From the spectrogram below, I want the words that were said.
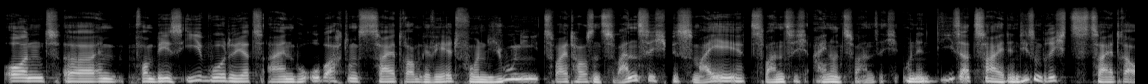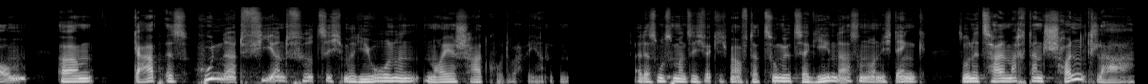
Und äh, im, vom BSI wurde jetzt ein Beobachtungszeitraum gewählt von Juni 2020 bis Mai 2021. Und in dieser Zeit, in diesem Berichtszeitraum, ähm, gab es 144 Millionen neue Schadcode-Varianten. Also das muss man sich wirklich mal auf der Zunge zergehen lassen. Und ich denke, so eine Zahl macht dann schon klar,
